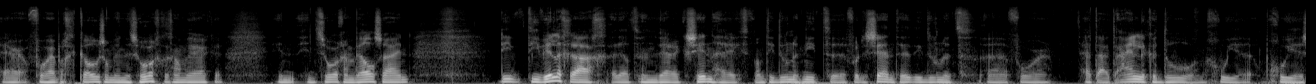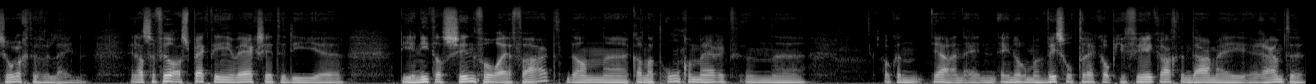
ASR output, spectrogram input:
ervoor hebben gekozen om in de zorg te gaan werken, in, in zorg en welzijn. Die, die willen graag dat hun werk zin heeft. Want die doen het niet uh, voor de centen, die doen het uh, voor het uiteindelijke doel: een goede, om goede zorg te verlenen. En als er veel aspecten in je werk zitten die, die je niet als zinvol ervaart, dan kan dat ongemerkt een ook een, ja, een, enorme wissel trekken op je veerkracht en daarmee ruimte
